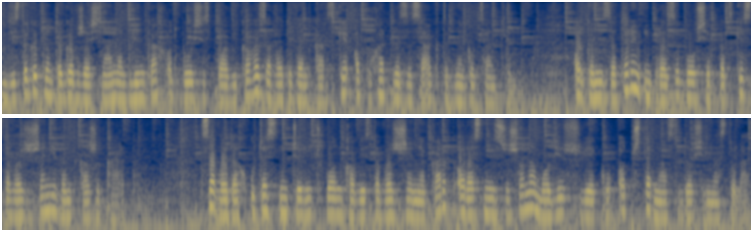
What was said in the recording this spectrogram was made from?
25 września na Glinkach odbyły się spławikowe zawody wędkarskie o Puchar Prezesa Aktywnego Centrum. Organizatorem imprezy było Sierpeckie Stowarzyszenie Wędkarzy KARP. W zawodach uczestniczyli członkowie Stowarzyszenia KARP oraz niezrzeszona młodzież w wieku od 14 do 18 lat.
